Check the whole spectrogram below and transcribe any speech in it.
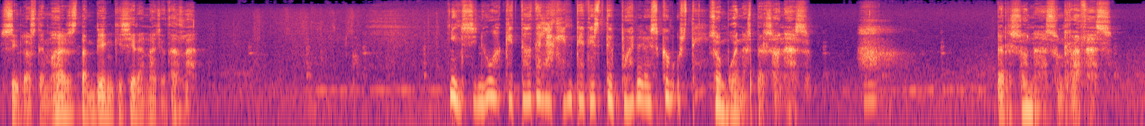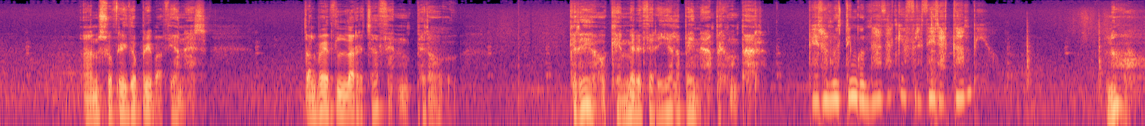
Si los demás también quisieran ayudarla. ¿Insinúa que toda la gente de este pueblo es como usted? Son buenas personas. Personas honradas. Han sufrido privaciones. Tal vez la rechacen, pero creo que merecería la pena preguntar. Pero no tengo nada que ofrecer a cambio. No,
